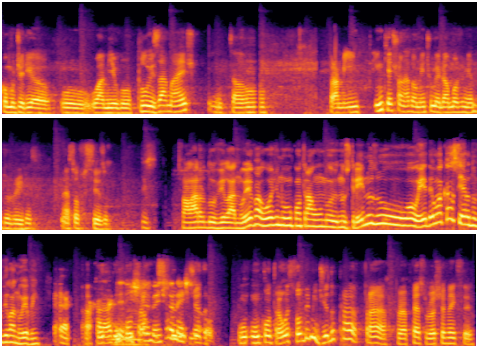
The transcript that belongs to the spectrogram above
como diria o, o, amigo, plus a mais. Então, para mim, inquestionavelmente o melhor movimento do Ravens nessa off-season falaram do Vila Nova, hoje no 1 contra 1 no, nos treinos, o Oe deu uma canseira no Vila Nova, hein? É, a característica é bem diferente. Um, um contra um é sob medida pra, pra, pra Pass Rusher vencer.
